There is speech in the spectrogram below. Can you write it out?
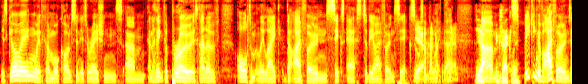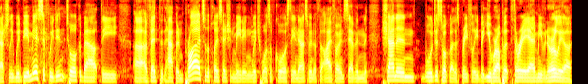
is going with kind of more constant iterations. Um, and I think the Pro is kind of ultimately like the iPhone 6s to the iPhone 6 or yeah, something 100%. like that. Yeah, Um, exactly. Speaking of iPhones, actually, we'd be amiss if we didn't talk about the uh, event that happened prior to the PlayStation meeting, which was, of course, the announcement of the iPhone 7. Shannon, we'll just talk about this briefly, but you were up at 3 a.m. even earlier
